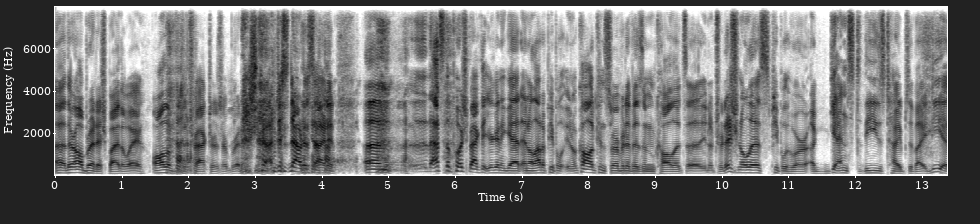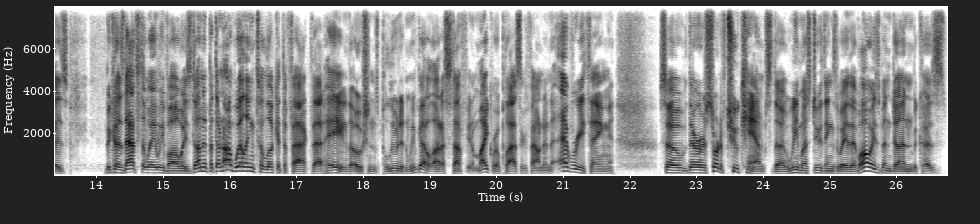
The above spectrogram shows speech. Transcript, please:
uh, they're all British, by the way. All of the detractors are British. I've just now decided. Um, that's the pushback that you're going to get, and a lot of people, you know, call it conservatism, call it, uh, you know, traditionalists, people who are against these types of ideas because that's the way we've always done it. But they're not willing to look at the fact that, hey, the ocean's polluted and we've got a lot of stuff, you know, microplastics found in everything. So there are sort of two camps. The we must do things the way they've always been done because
